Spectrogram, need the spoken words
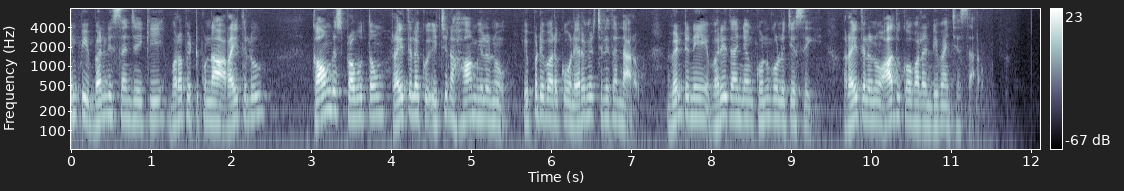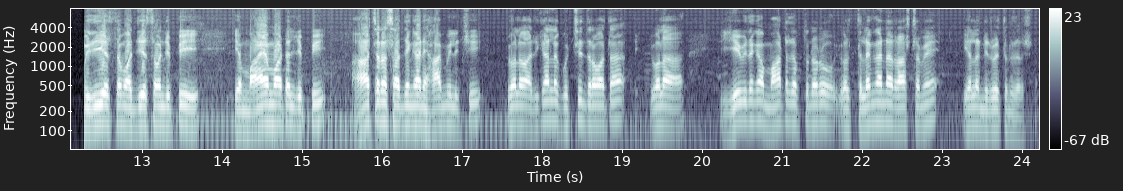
ఎంపీ బండి సంజయ్కి మొరపెట్టుకున్న రైతులు కాంగ్రెస్ ప్రభుత్వం రైతులకు ఇచ్చిన హామీలను ఇప్పటి వరకు నెరవేర్చలేదన్నారు. వెంటనే వరి ధాన్యం కొనుగోలు చేసి రైతులను ఆదుకోవాలని డిమాండ్ చేశారు. ఇది చేస్తాం అది చేస్తామని చెప్పి ఇక మాయమాటలు చెప్పి ఆచరణ సాధ్యంగానే హామీలు ఇచ్చి ఇవాళ అధికారంలోకి వచ్చిన తర్వాత ఇవాళ ఏ విధంగా మాట చెప్తున్నారో ఇవాళ తెలంగాణ రాష్ట్రమే ఇలా నిర్వహిస్తున్న దర్శనం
